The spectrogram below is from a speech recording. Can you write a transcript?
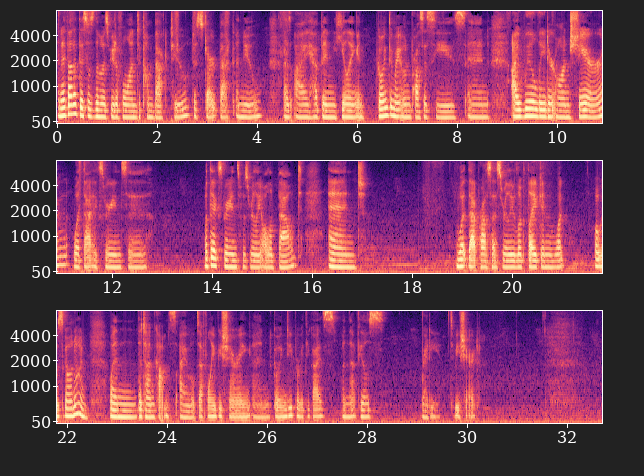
And I thought that this was the most beautiful one to come back to, to start back anew, as I have been healing and going through my own processes. And I will later on share what that experience, uh, what the experience was really all about, and what that process really looked like, and what what was going on. When the time comes, I will definitely be sharing and going deeper with you guys when that feels ready to be shared.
